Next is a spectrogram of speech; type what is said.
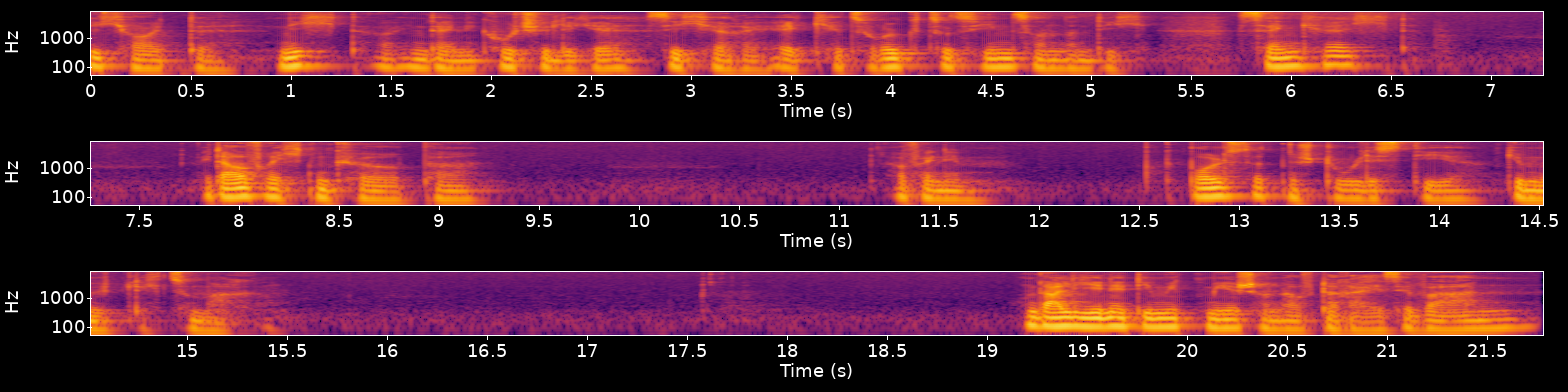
dich heute nicht in deine kuschelige, sichere Ecke zurückzuziehen, sondern dich senkrecht mit aufrechtem Körper auf einem gepolsterten Stuhl es dir gemütlich zu machen. Und all jene, die mit mir schon auf der Reise waren,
